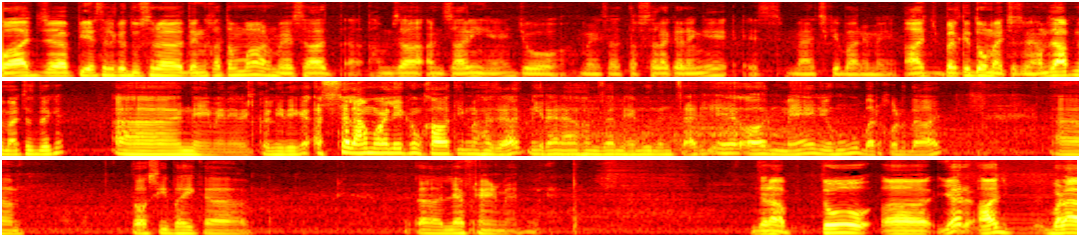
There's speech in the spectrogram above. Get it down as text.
आज पी एस एल का दूसरा दिन ख़त्म हुआ और मेरे साथ हमज़ा अंसारी हैं जो मेरे साथ तबसरा करेंगे इस मैच के बारे में। आज बल्कि दो मैचेस में हमज़ा आपने मैचेस देखे? आ, नहीं मैंने बिल्कुल नहीं देखा। अस्सलाम वालेकुम ख़वातीन हज़रात। मेरा नाम हमज़ा महमूद अंसारी है और मैं जो हूँ बरखुरदार। तोसी भाई का लेफ़्ट हैंड मैन मैं। जनाब तो यार आज बड़ा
